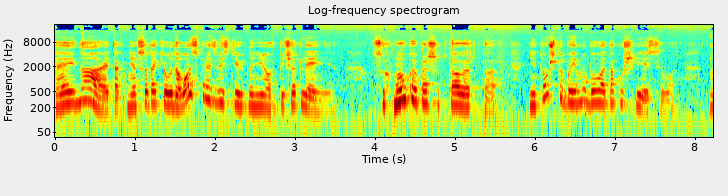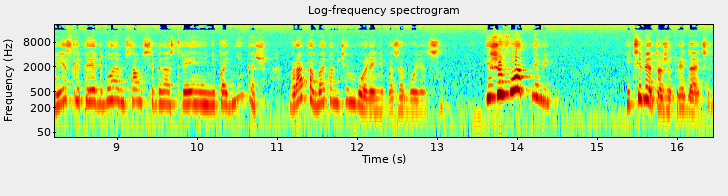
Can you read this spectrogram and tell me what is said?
«Эй, Най, так мне все-таки удалось произвести на нее впечатление!» С ухмылкой прошептал Эртар. Не то чтобы ему было так уж весело, но если перед боем сам себе настроение не поднимешь, враг об этом тем более не позаботится. «И животными!» «И тебе тоже, предатель!»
